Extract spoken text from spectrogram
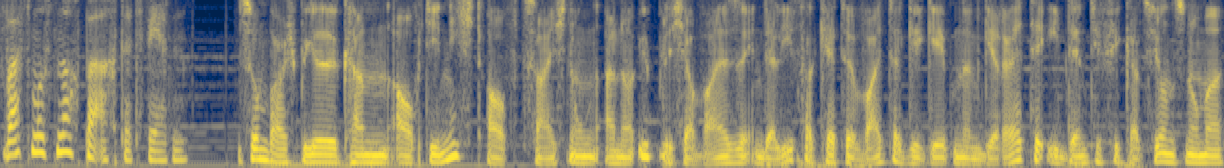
Was muss noch beachtet werden? Zum Beispiel kann auch die Nichtaufzeichnung einer üblicherweise in der Lieferkette weitergegebenen Geräteidentifikationsnummer,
